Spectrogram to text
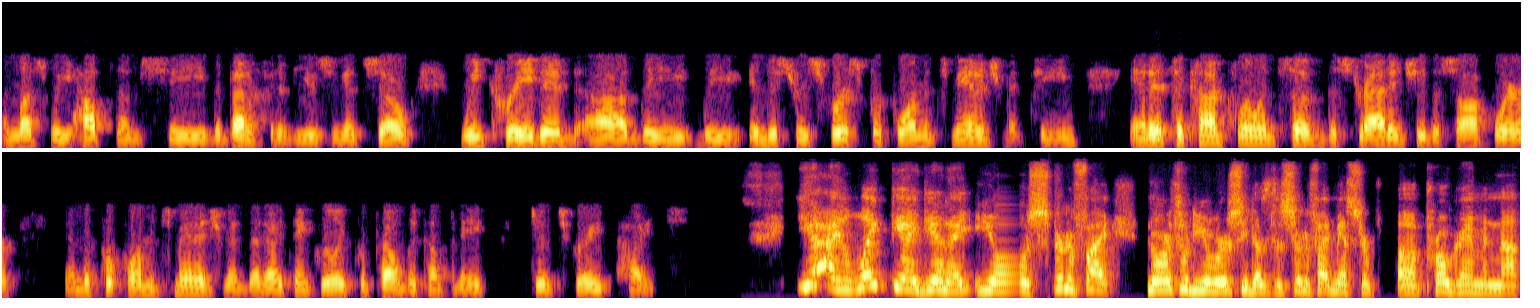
unless we helped them see the benefit of using it. So we created uh, the the industry's first performance management team, and it's a confluence of the strategy, the software, and the performance management that I think really propelled the company to its great heights. Yeah, I like the idea, and I you know certified Northwood University does the certified master uh, program and uh,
